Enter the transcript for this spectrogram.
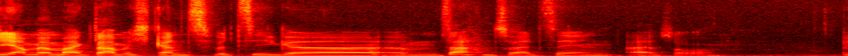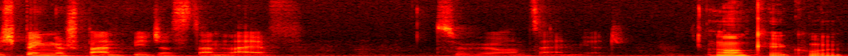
die haben immer, glaube ich, ganz witzige ähm, Sachen zu erzählen. Also ich bin gespannt, wie das dann live zu hören sein wird. Okay, cool.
